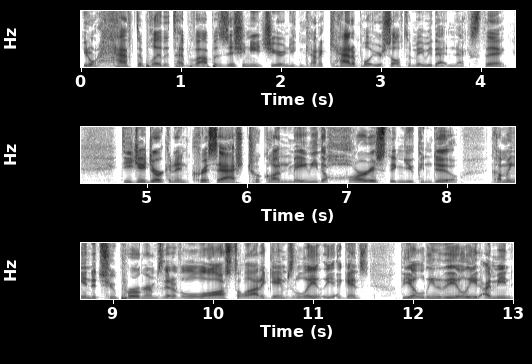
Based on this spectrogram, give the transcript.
you don't have to play the type of opposition each year and you can kind of catapult yourself to maybe that next thing. DJ Durkin and Chris Ash took on maybe the hardest thing you can do, coming into two programs that have lost a lot of games lately against the elite of the elite. I mean,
